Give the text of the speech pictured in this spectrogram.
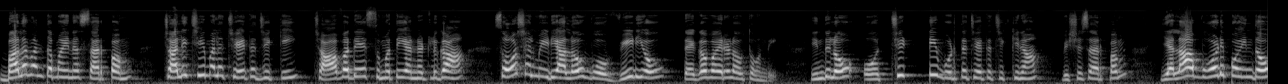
బలవంతమైన సర్పం చలిచీమల చేత జిక్కి చావదే సుమతి అన్నట్లుగా సోషల్ మీడియాలో ఓ వీడియో తెగ వైరల్ అవుతోంది. ఇందులో ఓ చిట్టి ఉడత చేత చిక్కిన విషసర్పం ఎలా ఓడిపోయిందో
